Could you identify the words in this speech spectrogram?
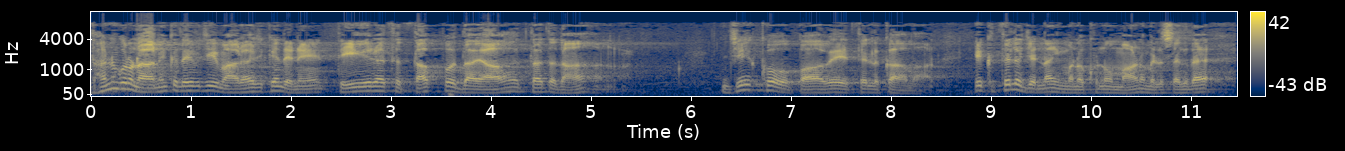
ਧੰਨ ਗੁਰੂ ਨਾਨਕ ਦੇਵ ਜੀ ਮਹਾਰਾਜ ਕਹਿੰਦੇ ਨੇ, ਤੀਰਥ ਤਪ ਦਇਆ ਤਤ ਦਾਨ। ਜੇ ਕੋ ਪਾਵੇ ਤਿਲ ਕਾ ਮਾਨ। ਇੱਕ ਤਿਲ ਜਿੰਨਾ ਹੀ ਮਨੁੱਖ ਨੂੰ ਮਾਣ ਮਿਲ ਸਕਦਾ ਹੈ,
